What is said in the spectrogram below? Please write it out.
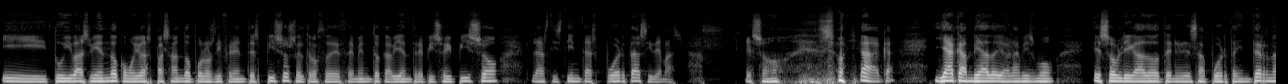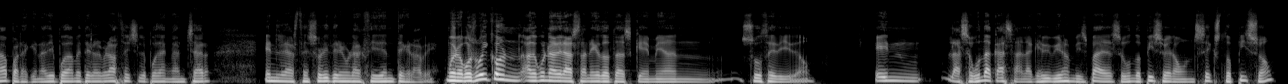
y tú ibas viendo cómo ibas pasando por los diferentes pisos, el trozo de cemento que había entre piso y piso, las distintas puertas y demás. Eso, eso ya, ya ha cambiado y ahora mismo es obligado tener esa puerta interna para que nadie pueda meter el brazo y se le pueda enganchar en el ascensor y tener un accidente grave. Bueno, pues voy con alguna de las anécdotas que me han sucedido. En la segunda casa en la que vivieron mis padres, el segundo piso era un sexto piso.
